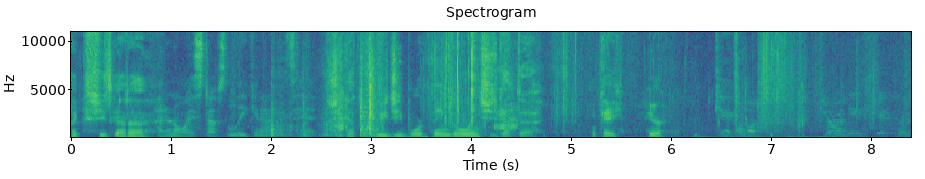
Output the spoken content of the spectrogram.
Like she's got a I don't know why stuff's leaking out of its head. she's got the Ouija board thing going. She's got the Okay, here. Okay, hold on. Throw in these gift cards.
